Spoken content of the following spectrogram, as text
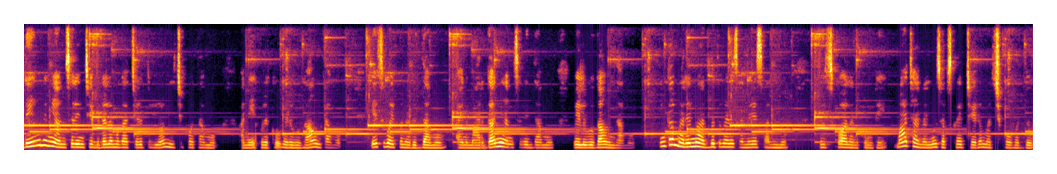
దేవునిని అనుసరించే బిడలముగా చరిత్రలో నిలిచిపోతాము. అనేకులకు వెలుగుగా ఉంటాము. యేసువైపు నడుద్దాము. ఆయన మార్గాన్ని అనుసరిద్దాము. వెలుగుగా ఉందాము. ఇంకా మరెన్నో అద్భుతమైన సన్నివేశాలను తెలుసుకోవాలనుకుంటే మా ఛానల్ను సబ్స్క్రైబ్ చేయడం మర్చిపోవద్దు.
